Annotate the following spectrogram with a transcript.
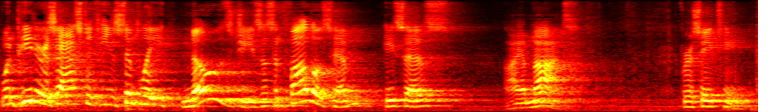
When Peter is asked if he simply knows Jesus and follows him, he says, I am not. Verse 18.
